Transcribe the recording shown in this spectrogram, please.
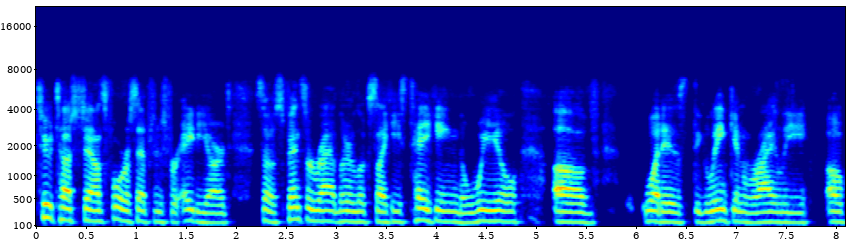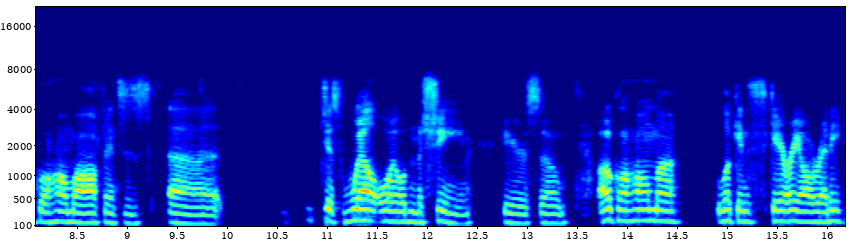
two touchdowns, four receptions for 80 yards. So Spencer Rattler looks like he's taking the wheel of what is the Lincoln Riley Oklahoma offense's uh, just well-oiled machine here. So Oklahoma looking scary already.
